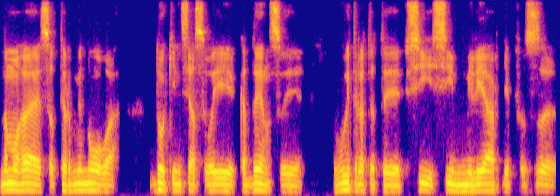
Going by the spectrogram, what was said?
намагається терміново до кінця своєї каденції витратити всі 7 мільярдів з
